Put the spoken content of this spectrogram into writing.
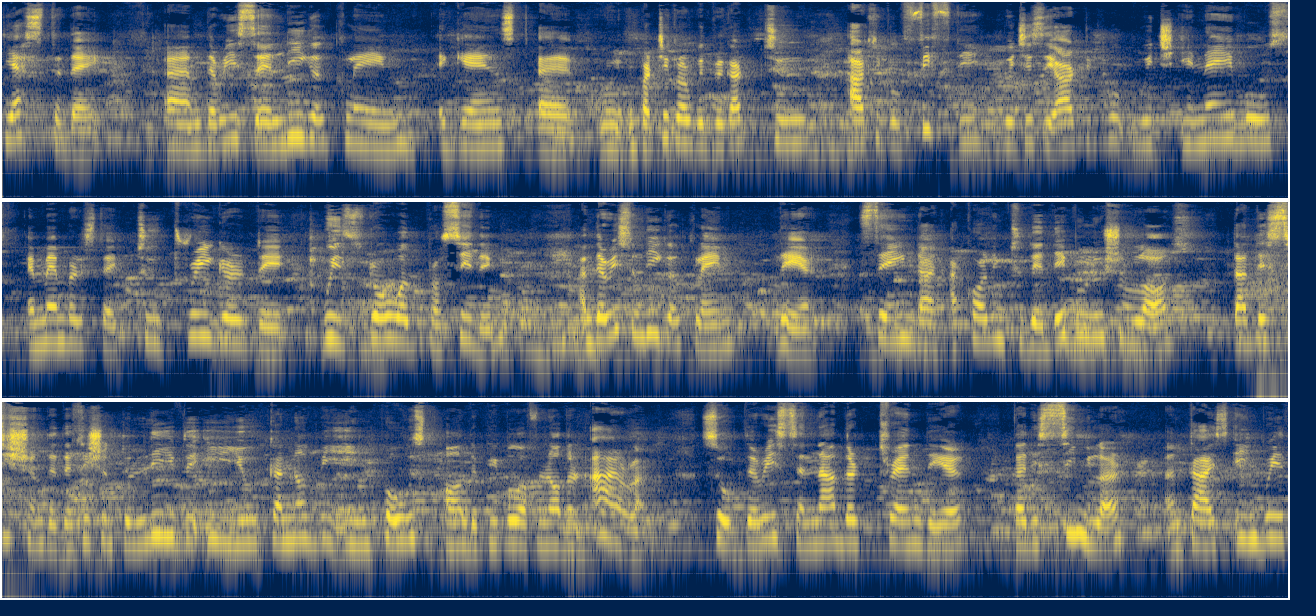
yesterday, um, there is a legal claim against, uh, in particular with regard to Article 50, which is the article which enables a member state to trigger the withdrawal proceeding. And there is a legal claim there saying that according to the devolution laws, that decision, the decision to leave the EU, cannot be imposed on the people of Northern Ireland. So there is another trend there that is similar and ties in with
